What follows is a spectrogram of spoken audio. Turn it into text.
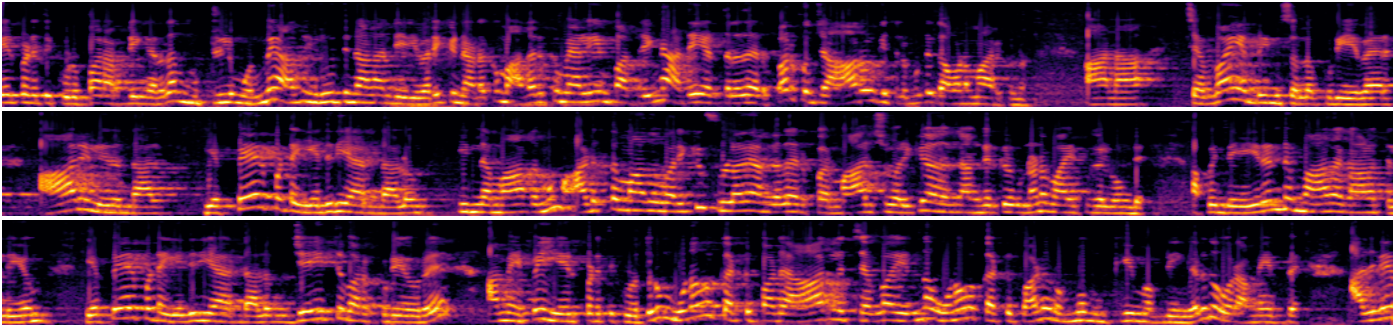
ஏற்படுத்தி கொடுப்பார் அப்படிங்கறத முற்றிலும் உண்மை. அது இருபத்தி நாலாம் தேதி வரைக்கும் நடக்கும். அதற்கு மேலேயும் பார்த்தீங்கன்னா அதே இடத்துல தான் இருப்பார். கொஞ்சம் ஆரோக்கியத்தில் மட்டும் கவனமா இருக்கணும். ஆனா செவ்வாய் அப்படின்னு சொல்லக்கூடியவர் ஆறில் இருந்தால் எப்பேற்பட்ட எதிரியா இருந்தாலும் இந்த மாதமும் அடுத்த மாதம் வரைக்கும் ஃபுல்லாவே அங்கதான் இருப்பார். மார்ச் வரைக்கும் அங்க இருக்கிறதுக்குண்டான வாய்ப்புகள் உண்டு. அப்ப இந்த இரண்டு மாத காலத்திலையும் எப்பேற்பட்ட எதிரியா இருந்தாலும் ஜெயித்து வரக்கூடிய ஒரு அமைப்பை ஏற்படுத்தி கொடுத்துரும். உணவு கட்டுப்பாடு ஆறுல செவ்வாய் இருந்தால் உணவு கட்டுப்பாடு ரொம்ப முக்கியம் அப்படிங்கிறது ஒரு அமைப்பு. அதுவே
